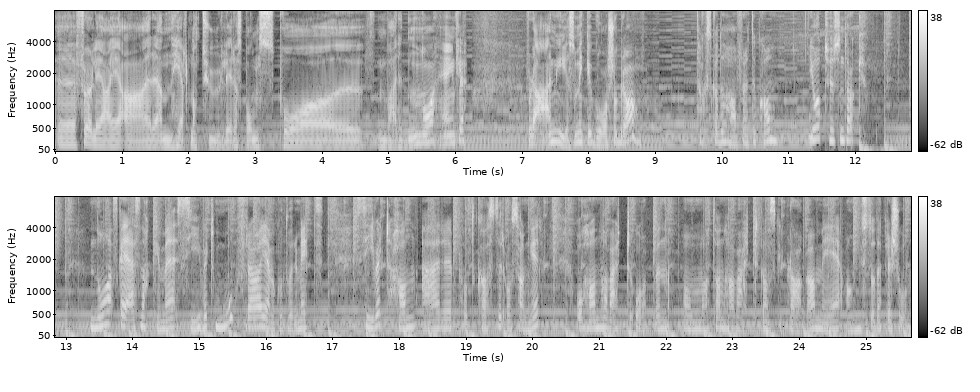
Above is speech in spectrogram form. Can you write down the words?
uh, føler jeg er en helt naturlig respons på uh, verden nå, egentlig. For det er mye som ikke går så bra. Takk skal du ha for at du kom. Jo, tusen takk. Nå skal jeg snakke med Sivert Mo fra hjemmekontoret mitt. Sivert han er podkaster og sanger, og han har vært åpen om at han har vært ganske plaga med angst og depresjon.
